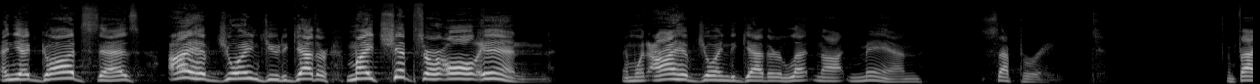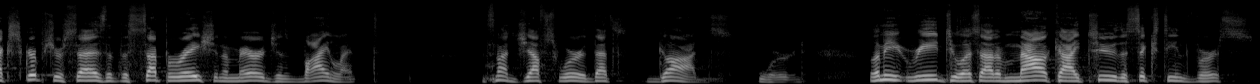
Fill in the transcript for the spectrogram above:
And yet God says, I have joined you together. My chips are all in. And what I have joined together, let not man separate. In fact, Scripture says that the separation of marriage is violent. It's not Jeff's word, that's God's word. Let me read to us out of Malachi 2, the 16th verse.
